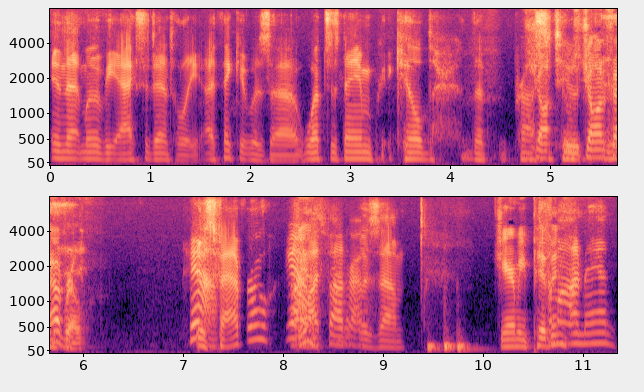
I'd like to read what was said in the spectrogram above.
in that movie accidentally i think it was uh what's his name killed the John, prostitute it was Jon Favreau, It was Favreau? Yeah, oh, I thought Favreau. it was um. Jeremy Piven. Come on, man.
